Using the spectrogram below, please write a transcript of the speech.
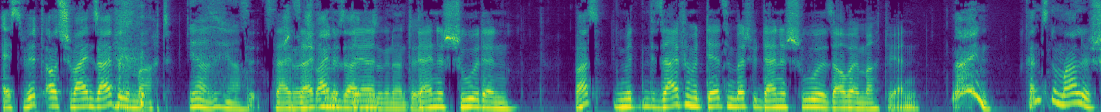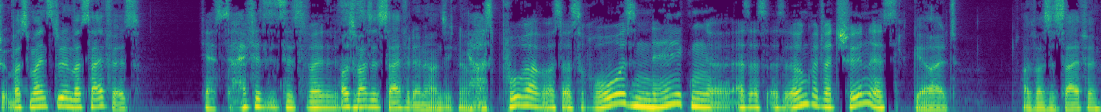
Es wird aus Schwein Seife gemacht. Ja, sicher. Se- Seife, Schweineseife, der sogenannte. deine Schuhe denn, Was? mit Seife, mit der zum Beispiel deine Schuhe sauber gemacht werden. Nein, ganz normale. Sch was meinst du denn, was Seife ist? Ja, Seife ist weil Aus was ist Seife deiner Ansicht nach? Ja, aus purer, aus, aus Rosen, Nelken, also aus, aus irgendwas, was schön ist. Gerald. Aus was ist Seife?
